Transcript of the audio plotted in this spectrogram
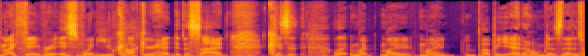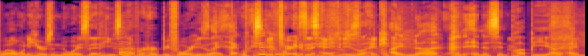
my, favorite is when you cock your head to the side. Because my, my, my puppy at home does that as well. When he hears a noise that he's huh. never heard before, he's like, he turns his head and he's like, I'm not an innocent puppy. I, am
